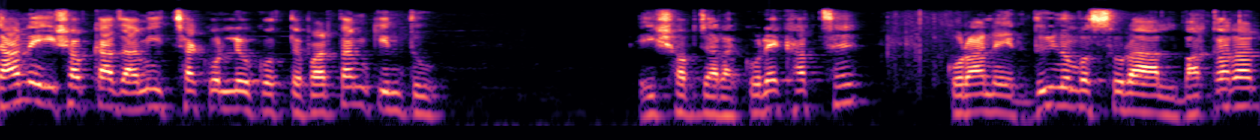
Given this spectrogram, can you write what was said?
জানে এইসব কাজ আমি ইচ্ছা করলেও করতে পারতাম, কিন্তু এইসব যারা করে খাচ্ছে, কোরআনের দুই নম্বর সুরা আল বাকারার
